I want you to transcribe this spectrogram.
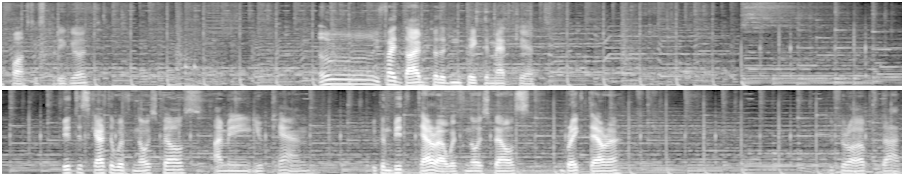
Fast is pretty good. Oh, if I die because I didn't take the med kit. Beat this character with no spells? I mean, you can. You can beat Terra with no spells. Break Terra. If you're up to that.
